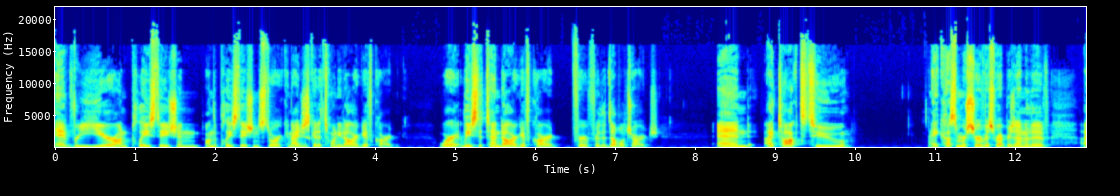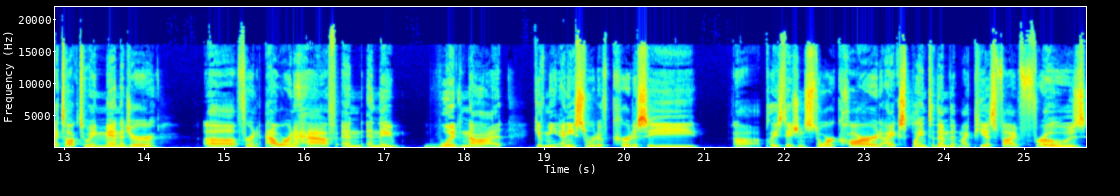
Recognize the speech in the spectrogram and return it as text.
every year on PlayStation on the PlayStation store. Can I just get a $20 gift card or at least a $10 gift card for for the double charge? And I talked to a customer service representative. I talked to a manager uh, for an hour and a half, and and they would not give me any sort of courtesy uh, PlayStation Store card. I explained to them that my PS5 froze,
